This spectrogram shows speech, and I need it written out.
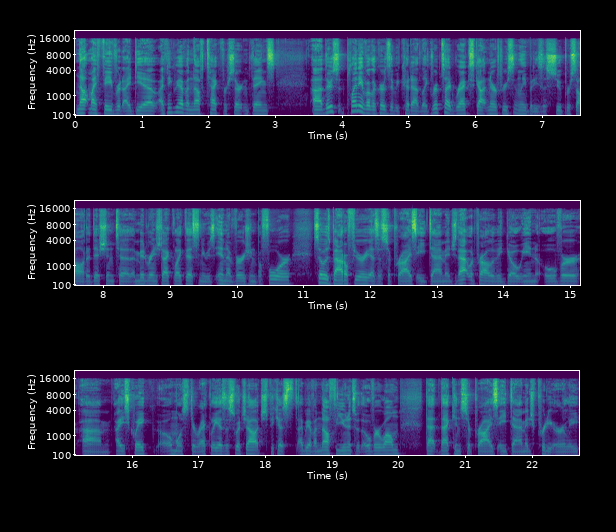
not my favorite idea. I think we have enough tech for certain things. Uh, there's plenty of other cards that we could add. Like Riptide Rex got nerfed recently, but he's a super solid addition to a mid-range deck like this, and he was in a version before. So is Battle Fury as a surprise 8 damage. That would probably go in over um, Icequake almost directly as a switch out, just because we have enough units with Overwhelm that that can surprise 8 damage pretty early.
